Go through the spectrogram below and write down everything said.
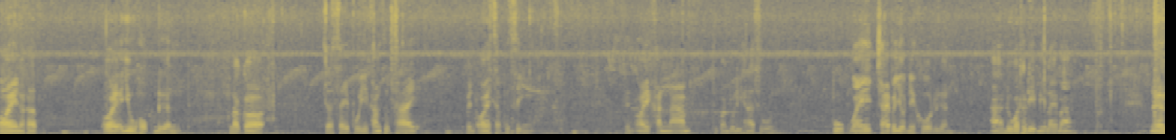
อ้อยนะครับ อ้อยอายุหกเดือน แล้วก็จะใส่ปุ๋ยครั้งสุดท้าย เป็นอ้อยสรรพสิ่ง เป็นอ้อยคั้นน้ำทุกวันบุรี 50 ปลูกไว้ใช้ประโยชน์ในโครเรือนอะดูวัตถุดิบมีอะไรบ้างหนึ่ง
